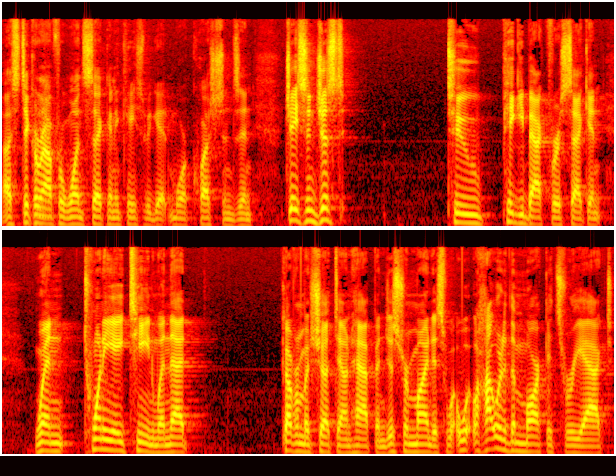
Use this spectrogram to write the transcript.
Uh, stick around for one second in case we get more questions And Jason, just to piggyback for a second, when 2018, when that government shutdown happened, just remind us how did the markets react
